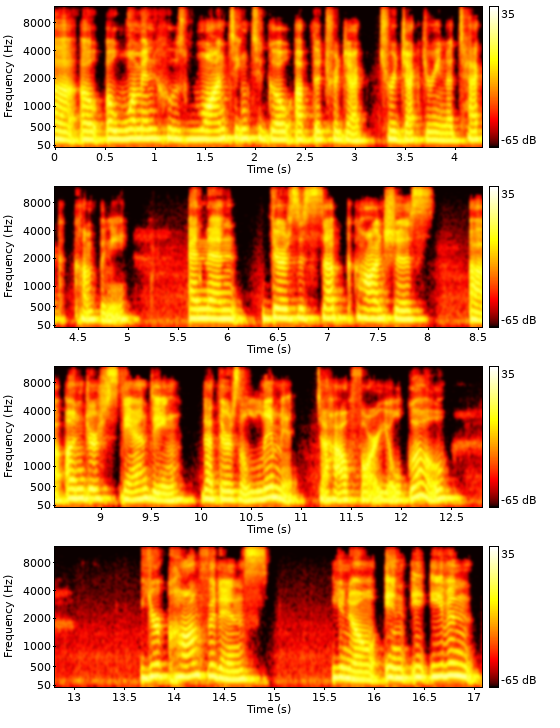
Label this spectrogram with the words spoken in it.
a, a, a woman who's wanting to go up the traje- trajectory in a tech company, and then there's this subconscious uh, understanding that there's a limit to how far you'll go, your confidence, you know, in, e- even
